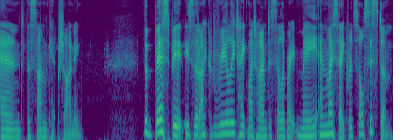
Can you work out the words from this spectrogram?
and the sun kept shining. The best bit is that I could really take my time to celebrate me and my sacred soul system.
